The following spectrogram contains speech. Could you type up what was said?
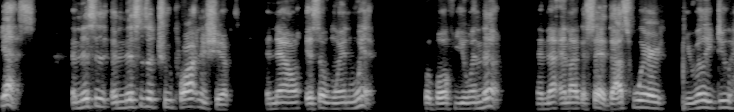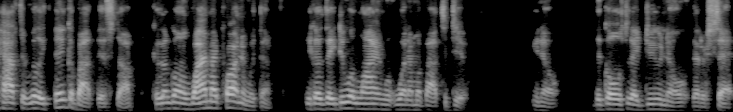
Yes. And this is and this is a true partnership. And now it's a win-win for both you and them. And that and like I said, that's where you really do have to really think about this stuff. Because I'm going, why am I partnering with them? Because they do align with what I'm about to do. You know, the goals that I do know that are set.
